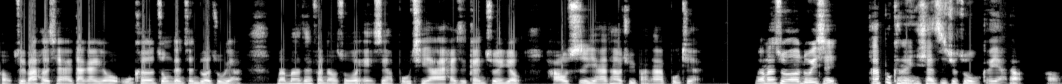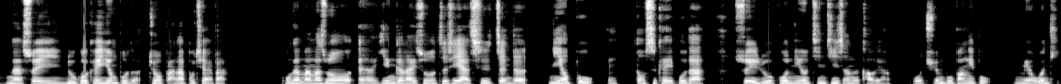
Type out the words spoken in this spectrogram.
好，嘴巴合起来大概有五颗中等程度的蛀牙，妈妈在烦恼说，诶，是要补起来，还是干脆用豪氏牙套去把它补起来？妈妈说，卢医师，他不可能一下子就做五颗牙套，好，那所以如果可以用补的，就把它补起来吧。我跟妈妈说，呃，严格来说，这些牙齿真的你要补，诶，都是可以补的啊。所以如果你有经济上的考量，我全部帮你补，没有问题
